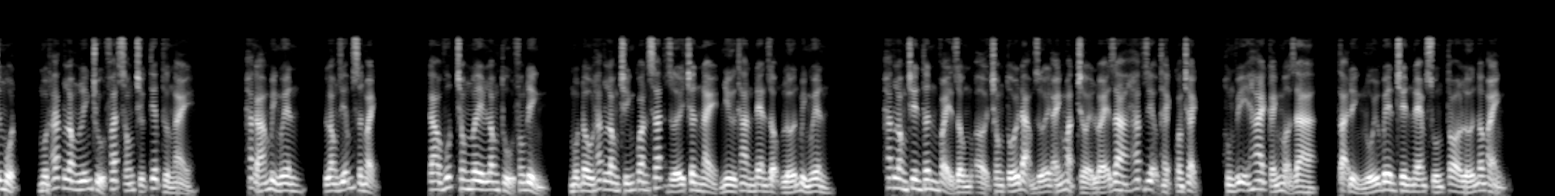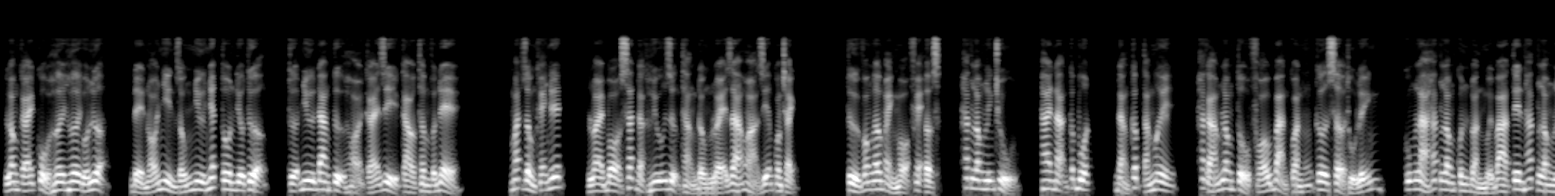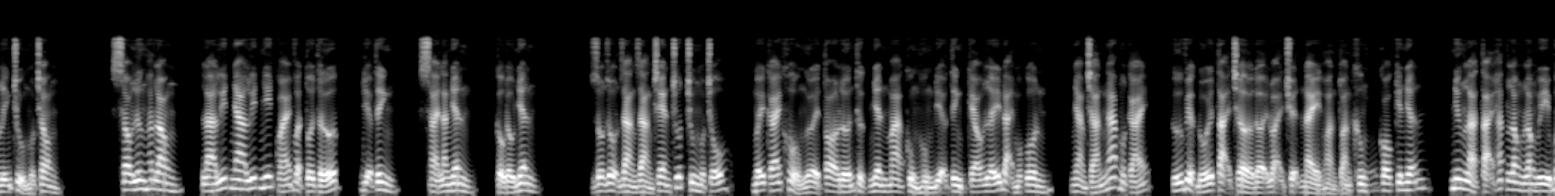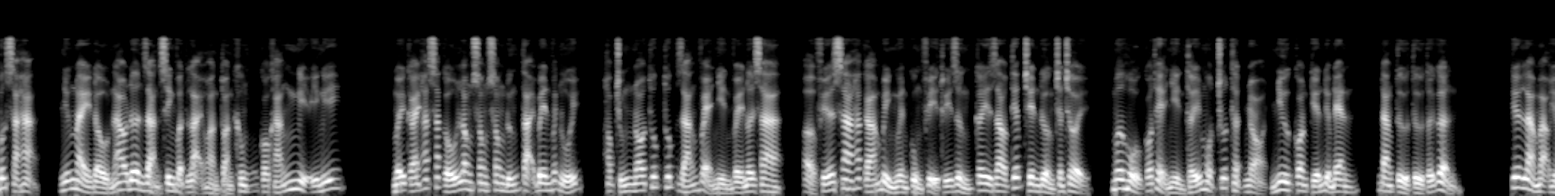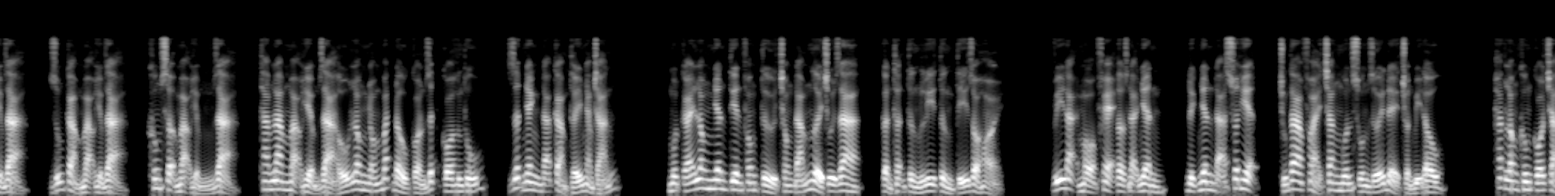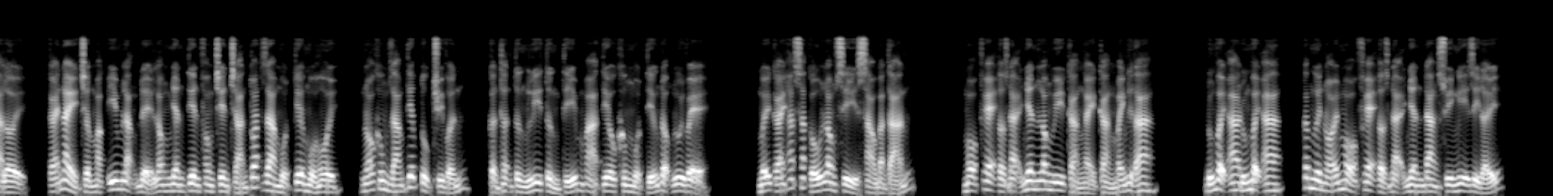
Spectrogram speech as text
Chương một, một Hắc Long lĩnh chủ phát sóng trực tiếp thường ngày. Hắc ám bình nguyên, Long Diễm sơn mạch. Cao vút trong mây long thủ phong đỉnh, một đầu Hắc Long chính quan sát dưới chân này như than đen rộng lớn bình nguyên. Hắc Long trên thân vảy rồng ở trong tối đạm dưới ánh mặt trời lóe ra hắc diệu thạch quang trạch, hùng vĩ hai cánh mở ra, tại đỉnh núi bên trên ném xuống to lớn âm ảnh. Long cái cổ hơi hơi uốn lượn, để nó nhìn giống như nhất tôn điêu tượng, tựa như đang tự hỏi cái gì cao thâm vấn đề. Mắt rồng khẽ nhếch, loài bò sát đặc hữu dựng thẳng đồng lóe ra hỏa diễm quang trạch. Tử vong âm ảnh mọ phệ Hắc Long linh chủ, hai nạn cấp buộc, đẳng cấp tám mươi, Hắc ám long tổ phó bản quan cơ sở thủ lĩnh, cũng là hắc long quân đoàn mười ba tên hắc long lính chủ một trong. Sau lưng hắc long là lít nha lít nhít quái vật tôi tớ, địa tinh xài lang nhân, cầu đầu nhân. Rộn rộn ràng ràng chen chút chung một chỗ, mấy cái khổ người to lớn thực nhân ma cùng hùng địa tinh kéo lấy đại một côn, nhàm chán ngáp một cái, cứ việc đối tại chờ đợi loại chuyện này hoàn toàn không có kiên nhẫn, nhưng là tại hắc long long uy bức xa hạ, những này đầu nao đơn giản sinh vật lại hoàn toàn không có kháng nghị ý nghĩ. Mấy cái hắc sắc cấu long song song đứng tại bên vách núi, học chúng nó thúc thúc dáng vẻ nhìn về nơi xa ở phía xa hắc cám bình nguyên cùng phỉ thúy rừng cây giao tiếp trên đường chân trời, mơ hồ có thể nhìn thấy một chút thật nhỏ như con kiến điểm đen, đang từ từ tới gần. Kia là mạo hiểm giả, dũng cảm mạo hiểm giả, không sợ mạo hiểm giả, tham lam mạo hiểm giả ấu long nhóm bắt đầu còn rất có hứng thú, rất nhanh đã cảm thấy nhàm chán. Một cái long nhân tiên phong từ trong đám người trôi ra, cẩn thận từng ly từng tí dò hỏi. Vĩ đại mỏ phẹ ở đại nhân, địch nhân đã xuất hiện, chúng ta phải chăng muốn xuống dưới để chuẩn bị đâu? Hắc long không có trả lời, cái này trầm mặc im lặng để long nhân tiên phong trên trán toát ra một tia mồ hôi, nó không dám tiếp tục truy vấn cẩn thận từng ly từng tí mà tiêu không một tiếng động lui về. Mấy cái hát sắc cấu long xì xào bàn tán. Mọ phe ở đại nhân long uy càng ngày càng mánh người ta đúng vậy a, đúng vậy a, các ngươi nói mọ phe ở đại nhân đang suy nghĩ gì đấy?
